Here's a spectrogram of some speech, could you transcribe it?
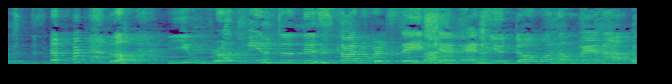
Loh, you brought me into this conversation and you don't wanna man up.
